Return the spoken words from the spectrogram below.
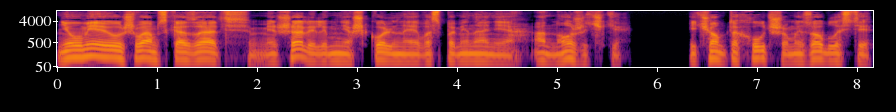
Не умею уж вам сказать, мешали ли мне школьные воспоминания о ножичке и чем-то худшем из области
